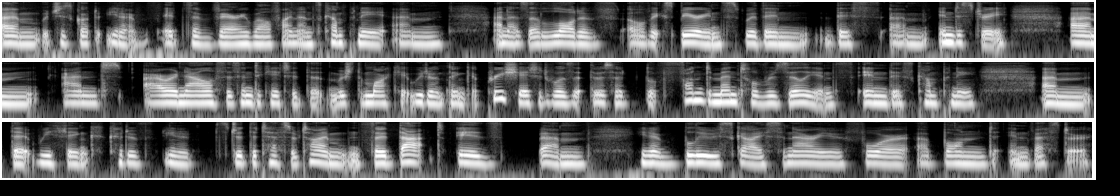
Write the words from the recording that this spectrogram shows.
um, which has got you know it's a very well financed company um, and has a lot of of experience within this um, industry, um, and our analysis indicated that which the market we don't think appreciated was that there was a fundamental resilience in this company um, that we think could have you know stood the test of time, and so that is um, you know, blue sky scenario for a bond investor.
